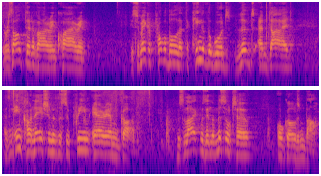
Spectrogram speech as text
The result then of our inquiry is to make it probable that the king of the wood lived and died as an incarnation of the supreme Aryan god, whose life was in the mistletoe or golden bough.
